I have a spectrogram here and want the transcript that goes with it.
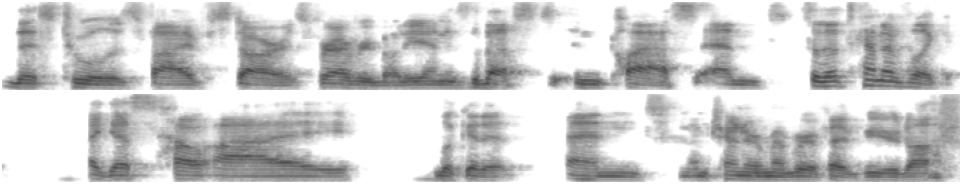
this tool is five stars for everybody and is the best in class. And so that's kind of like I guess how I look at it. And I'm trying to remember if I veered off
